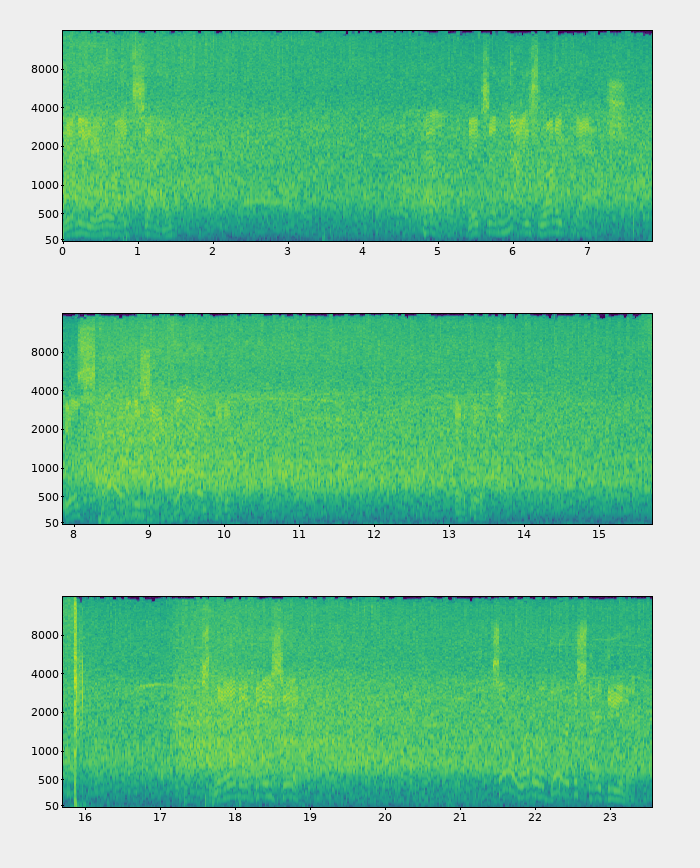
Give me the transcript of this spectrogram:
In the air, right side. Bell makes a nice running catch. He'll score on the sac fly. aboard to start the inning.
